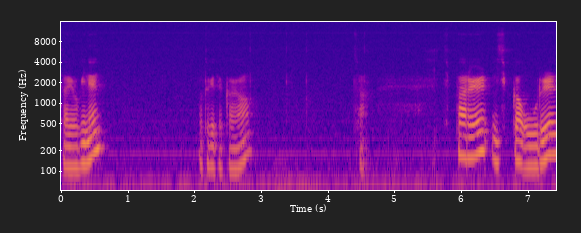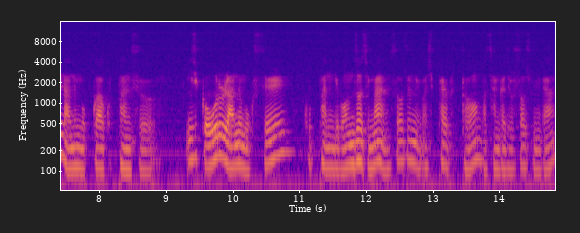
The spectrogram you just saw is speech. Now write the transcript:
자, 여기는 어떻게 될까요? 자, 18을 20과 5를 나눈 목과 곱한 수. 20과 5를 나눈 몫을 곱하는 게 먼저지만 써주는 건 18부터 마찬가지로 써줍니다.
